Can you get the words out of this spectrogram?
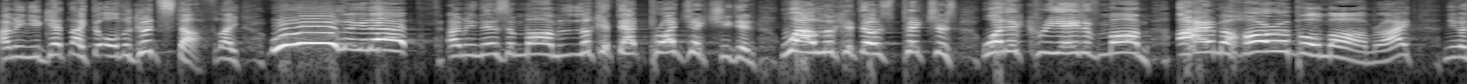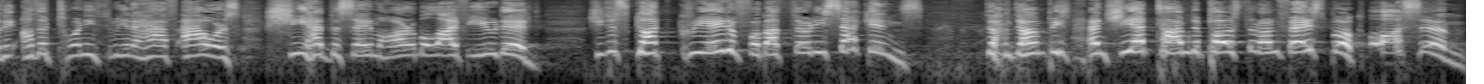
I mean, you get like the, all the good stuff, like, woo, look at that. I mean, there's a mom, look at that project she did. Wow, look at those pictures. What a creative mom. I'm a horrible mom, right? And you know, the other 23 and a half hours, she had the same horrible life you did. She just got creative for about 30 seconds. Don't, be, and she had time to post it on Facebook. Awesome.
